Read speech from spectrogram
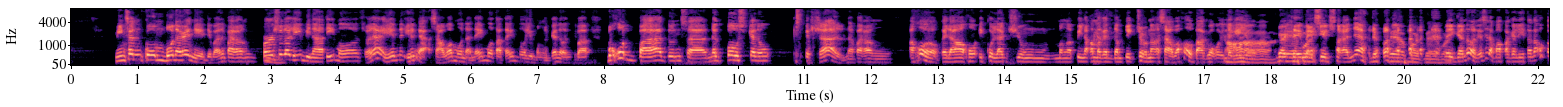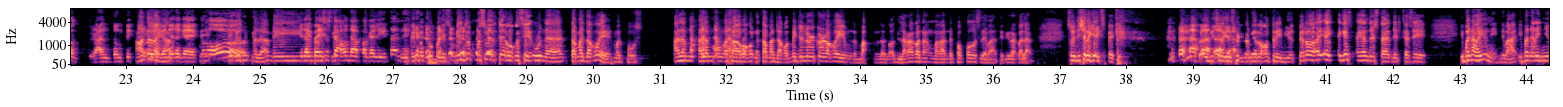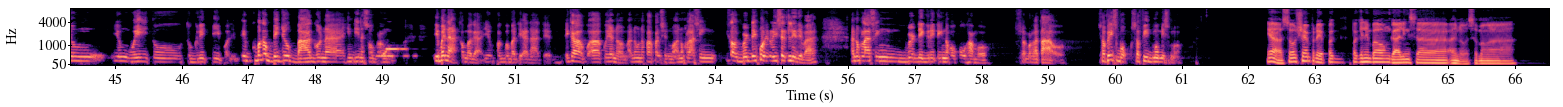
minsan combo na rin eh, di ba? Parang personally, binati mo, so yeah, yun, yun nga, asawa mo, nanay mo, tatay mo, yung mga ganon, di ba? Bukod pa dun sa nag-post ka nung special na parang ako, kailangan kong i-collage yung mga pinakamagandang picture ng asawa ko bago ko ilagay yung Ah, ah, birthday may effort, message sa kanya, di ba? May effort, may effort. May ganon. Kasi napapagalitan ako pag random picture Ah, talaga? yung nilagay ko. May, Oo. may ganun pala. May, Ilang may, beses na ako napagalitan eh. may pagpupulis. Medyo maswerte ako kasi una, tamad ako eh, mag-post. Alam alam ng asawa ko na tamad ako. Medyo lurker ako eh, yung nanonood lang ako ng mga nagpo-post, di ba? Titignan ko lang. So, hindi siya nag-expect. so, hindi siya nag-expect na meron akong tribute. Pero I, I, I guess I understand it kasi iba na ngayon eh, di ba? Iba na rin yung yung way to to greet people. Eh, Kumbaga, medyo bago na hindi na sobrang iba na, kumbaga, yung pagbabatian natin. Ikaw, ah, Kuya Nom, anong napapansin mo? Anong klaseng, ikaw, birthday mo recently, di ba? Anong klaseng birthday greeting na kukuha mo sa mga tao? Sa Facebook, sa feed mo mismo. Yeah, so syempre pag pag halimbawa galing sa ano sa mga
